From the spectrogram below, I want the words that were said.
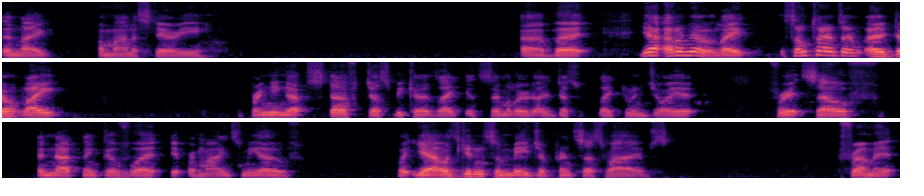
and like a monastery. Uh, but yeah, I don't know. Like sometimes I, I don't like bringing up stuff just because like it's similar. I just like to enjoy it for itself and not think of Mhm. what it reminds me of. But yeah, I was getting some major princess vibes from it.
